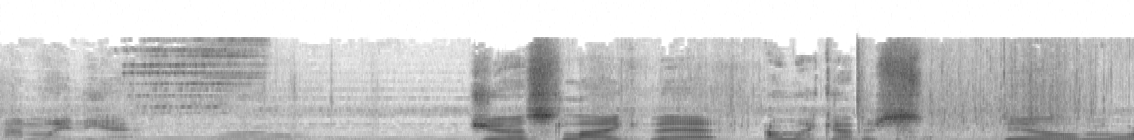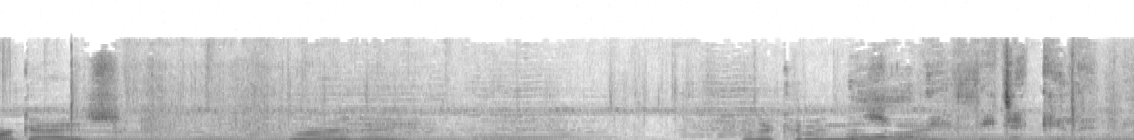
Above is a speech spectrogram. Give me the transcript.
I'm with you. Just like that. Oh my god, there's still more guys. Where are they? Oh, they're coming this Ooh, way. my feet are killing me.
